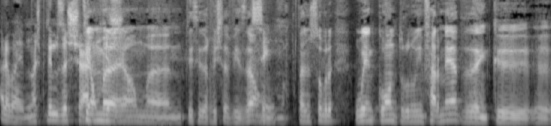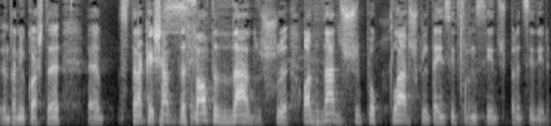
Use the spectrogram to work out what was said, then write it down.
Ora bem, nós podemos achar Sim, é uma, que... é uma notícia da revista Visão, Sim. uma reportagem sobre o encontro no Infarmed, em que eh, António Costa eh, se terá queixado da falta de dados, eh, ou de dados pouco claros que lhe têm sido fornecidos para decidir.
